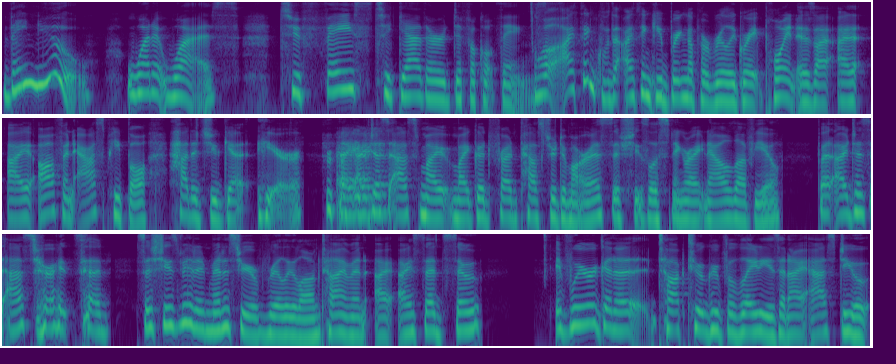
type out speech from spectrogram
they knew what it was to face together difficult things. Well, I think that I think you bring up a really great point. Is I I, I often ask people, "How did you get here?" Like, I Right. just asked my my good friend Pastor Damaris if she's listening right now. Love you, but I just asked her. I said, "So she's been in ministry a really long time," and I I said, "So." If we were going to talk to a group of ladies and I asked you,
